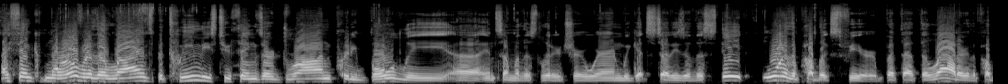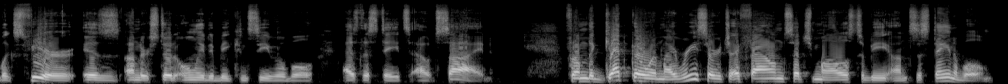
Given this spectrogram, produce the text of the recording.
I think, moreover, the lines between these two things are drawn pretty boldly uh, in some of this literature, wherein we get studies of the state or the public sphere, but that the latter, the public sphere, is understood only to be conceivable as the state's outside. From the get go in my research, I found such models to be unsustainable.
